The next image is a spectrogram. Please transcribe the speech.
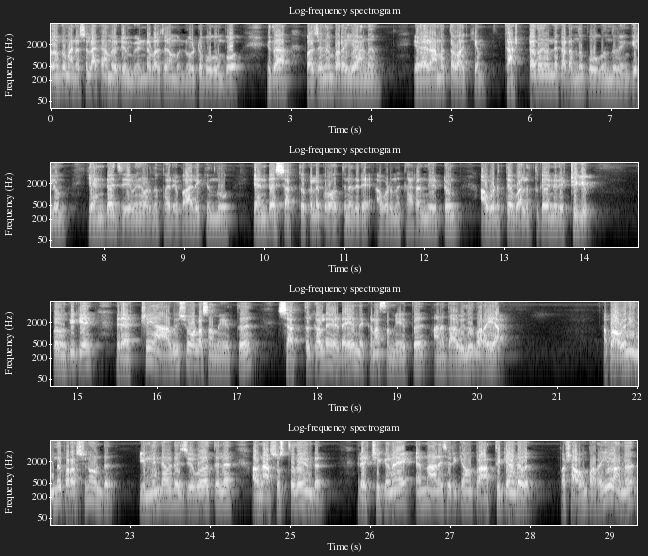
നമുക്ക് മനസ്സിലാക്കാൻ പറ്റും. വീണ്ടും വചനം മുന്നോട്ട് പോകുമ്പോൾ ഇതാ വചനം പറയുകയാണ്. ഏഴാമത്തെ വാക്യം കഷ്ടതകളുടെ കടന്നു പോകുന്നുവെങ്കിലും എന്റെ ജീവൻ അവിടുന്ന് പരിപാലിക്കുന്നു. എന്റെ ശത്രുക്കളുടെ ക്രോധത്തിനെതിരെ അവിടുന്ന് കരം നീട്ടും. അവിടുത്തെ വലത്തുകൈനെ രക്ഷിക്കും. ഇപ്പൊ നോക്കിക്കേ രക്ഷ ആവശ്യമുള്ള സമയത്ത് ശത്രുക്കളുടെ ഇടയിൽ നിൽക്കുന്ന സമയത്ത് ആണ് ദാവിദ് പറയാ. അപ്പൊ അവന് ഇന്ന് പ്രശ്നമുണ്ട്. ഇന്നിന്റെ അവന്റെ ജീവിതത്തിൽ അവന് അസ്വസ്ഥതയുണ്ട്. രക്ഷിക്കണേ എന്നാണ് ശരിക്കും അവൻ പ്രാർത്ഥിക്കേണ്ടത്. പക്ഷെ അവൻ പറയുവാണ്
